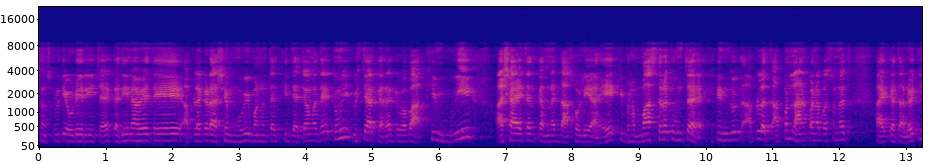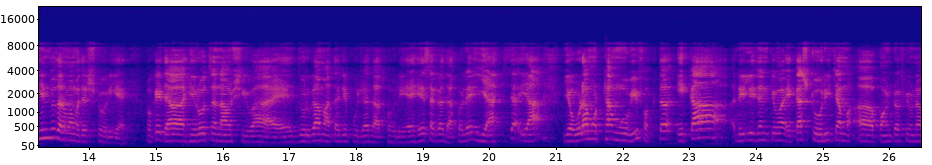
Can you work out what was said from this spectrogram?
संस्कृती एवढी रिच आहे कधी नव्हे ते आपल्याकडे असे मूवी बनवतात की ज्याच्यामध्ये तुम्ही विचार करा की बाबा अख्खी मूवी अशा याच्यात करण्यात दाखवली आहे की ब्रह्मास्त्र तुमचं आहे. हिंदू आपलं आपण लहानपणापासूनच ऐकत आलोय की हिंदू धर्मामध्ये स्टोरी आहे. ओके? त्या हिरोचं नाव शिवा आहे दुर्गा माताची पूजा दाखवली आहे हे सगळं दाखवलं आहे. याच्या या एवढा मोठा मूवी फक्त एका रिलिजन किंवा एका स्टोरीच्या पॉईंट ऑफ व्ह्यूनं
